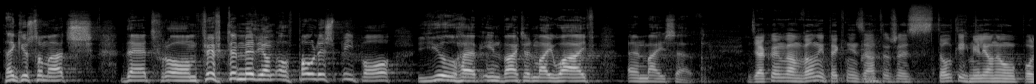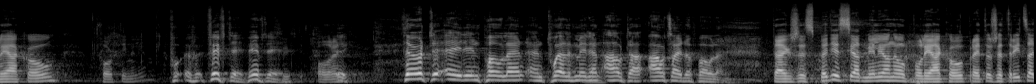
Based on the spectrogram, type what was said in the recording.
Thank you so much that from 50 million of Polish people, you have invited my wife and myself. Ďakujem vám veľmi pekne za to, že z toľkých miliónov Poliakov, 40 million? F- 50, 50. Already? 38 in Poland and 12 million out, outside of Poland. Takže z 50 miliónov Poliakov, pretože 38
